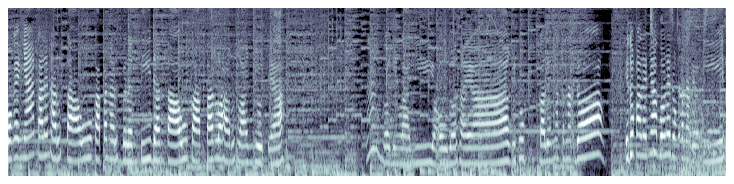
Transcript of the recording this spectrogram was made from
Pokoknya kalian harus tahu kapan harus berhenti dan tahu kapan lo harus lanjut ya. Hmm, loading lagi. Ya Allah sayang, itu kaliannya kena dong. Itu kaliannya boleh dong kena gratis.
